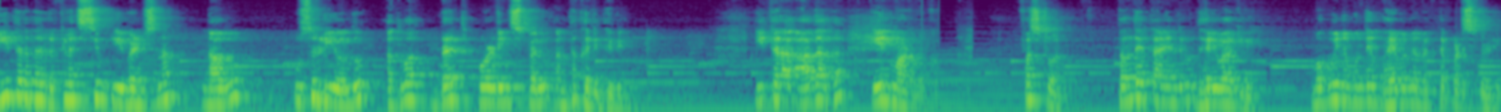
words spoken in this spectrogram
ಈ ತರದ ರಿಫ್ಲೆಕ್ಸಿವ್ ಈವೆಂಟ್ಸ್ನ ನಾವು ಉಸಿರಿಯೋದು ಅಥವಾ ಬ್ರೆತ್ ಹೋಲ್ಡಿಂಗ್ ಸ್ಪೆಲ್ ಅಂತ ಕರಿತೀವಿ. ಈ ತರ ಆದಾಗ ಏನ್ ಮಾಡಬೇಕು? ಫಸ್ಟ್ ಒನ್ ತಂದೆ ತಾಯಂದಿರು ಧೈರ್ಯವಾಗಿರಿ. ಮಗುವಿನ ಮುಂದೆ ಭಯವನ್ನು ವ್ಯಕ್ತಪಡಿಸಬೇಡಿ.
